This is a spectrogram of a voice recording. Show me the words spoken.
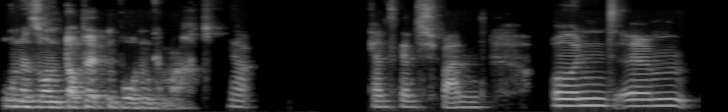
ohne so einen doppelten Boden gemacht. Ja, ganz, ganz spannend. Und ähm,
